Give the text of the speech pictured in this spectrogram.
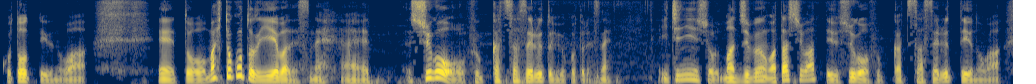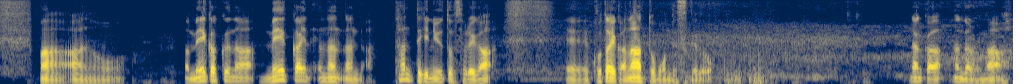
ことっていうのは、えっ、と、まあ、一言で言えばですね、えー主語を復活させるということですね。一人称、まあ、自分、私はっていう主語を復活させるっていうのが、まあ、あの、ま明確な、明快な、なんだ、端的に言うとそれが、えー答えかなと思うんですけど、なんか、なんだろうな、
